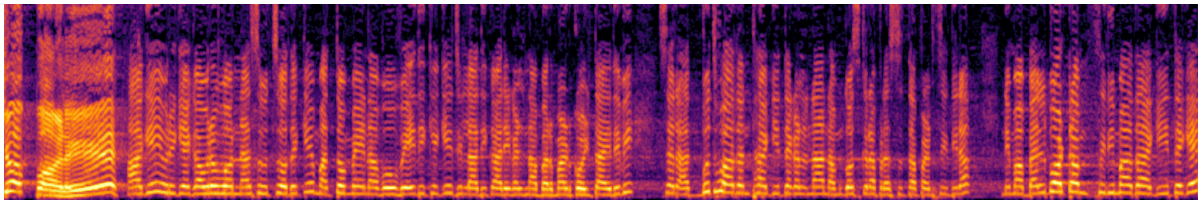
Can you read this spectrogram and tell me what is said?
ಚಪ್ಪಾಳೆ. ಹಾಗೆ ಇವರಿಗೆ ಗೌರವವನ್ನ ಸೂಚಿಸೋದಕ್ಕೆ ಮತ್ತೊಮ್ಮೆ ನಾವು ವೇದಿಕೆಗೆ ಜಿಲ್ಲಾಧಿಕಾರಿಗಳನ್ನ ಬರ್ಮಾಡ್ಕೊಳ್ತಾ ಇದೀವಿ ಸರ್ ಅದ್ಭುತವಾದಂತಹ ಗೀತೆಗಳನ್ನ ನಮಗೋಸ್ಕರ ಪ್ರಸ್ತುತ ಪಡಿಸಿದ್ದೀರಾ ನಿಮ್ಮ ಬೆಲ್ ಬಾಟಮ್ ಸಿನಿಮಾದ ಗೀತೆಗೆ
